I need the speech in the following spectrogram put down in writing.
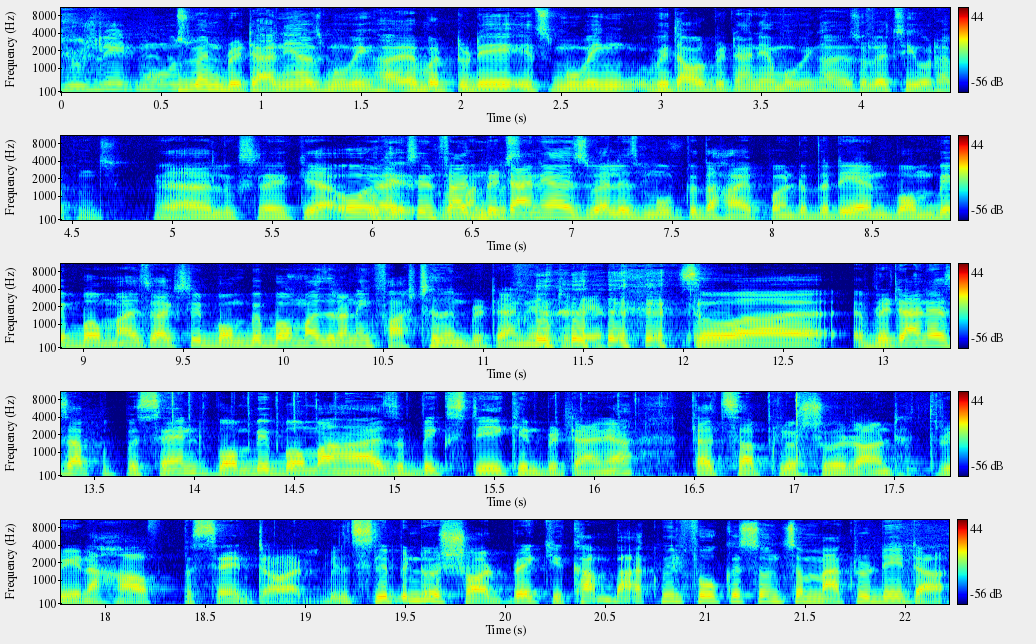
Usually it moves when Britannia is moving higher, but today it's moving without Britannia moving higher. So let's see what happens. Yeah, it looks like, yeah. Oh, okay, actually, in fact, 1%. Britannia as well has moved to the high point of the day and Bombay Burma is actually, Bombay Burma is running faster than Britannia today. so uh, Britannia is up a percent. Bombay Burma has a big stake in Britannia. That's up close to around 3.5% odd. We'll slip into a short break. You come back, we'll focus some macro data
